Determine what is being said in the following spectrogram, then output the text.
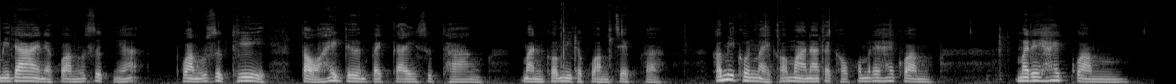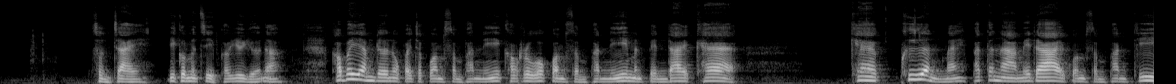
ไม่ได้เนี่ยความรู้สึกเนี้ยความรู้สึกที่ต่อให้เดินไปไกลสุดทาง มันก็มีแต่ความเจ็บค่ะ เขามีคนใหม่เข้ามานะ แต่เขาก็ไม่ได้ให้ความไม่ได้ให้ความสนใจ มีคนมาจีบเขาเยอะๆนะเขาพยายามเดินออกไปจากความสัมพันธ์นี้ เขารู้ว่าความสัมพันธ์นี้มันเป็นได้แค่ แค่เพื่อนไหมพัฒนาไม่ได้ความสัมพันธ์ที่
